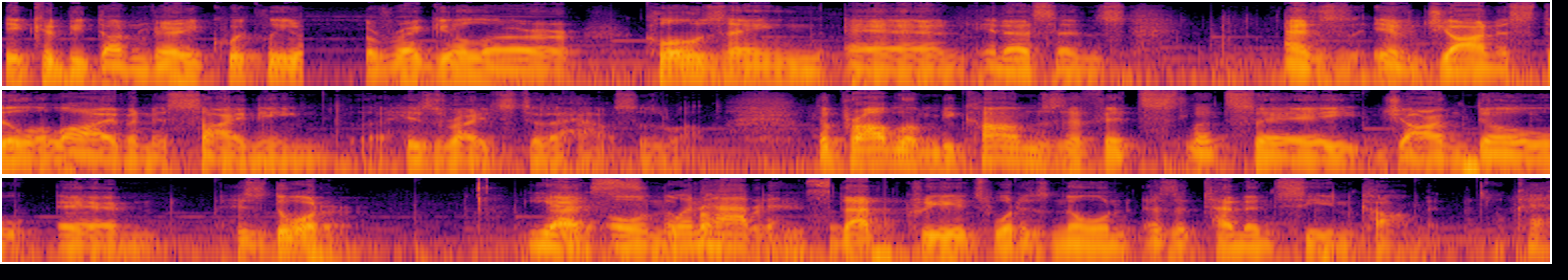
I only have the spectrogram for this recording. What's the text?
it could be done very quickly, a regular closing, and in essence, as if John is still alive and is signing his rights to the house as well. The problem becomes if it's, let's say, John Doe and his daughter yes, that own the what property. happens? That creates what is known as a tenancy in common. Okay.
